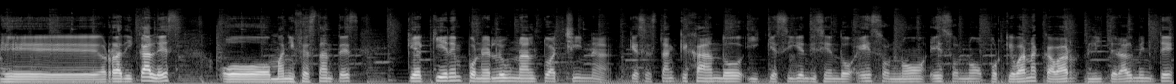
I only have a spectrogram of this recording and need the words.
Eh, radicales o manifestantes que quieren ponerle un alto a China, que se están quejando y que siguen diciendo eso no, eso no, porque van a acabar literalmente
